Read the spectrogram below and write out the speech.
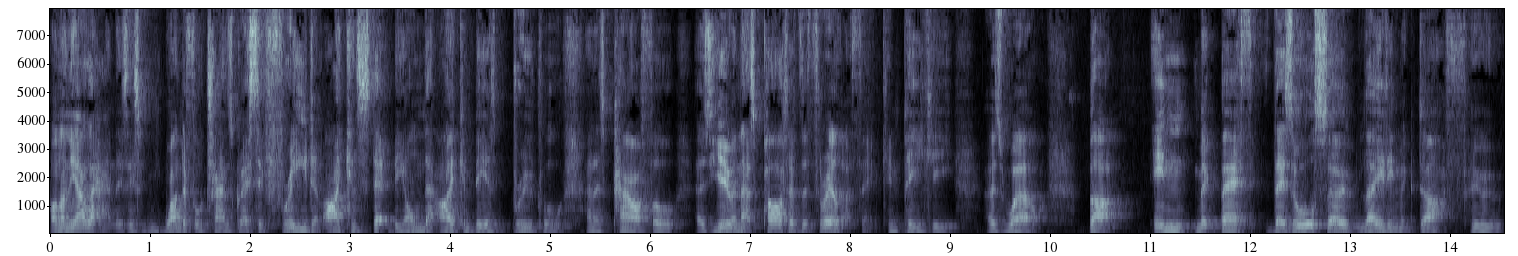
And on the other hand, there's this wonderful transgressive freedom. I can step beyond that. I can be as brutal and as powerful as you. And that's part of the thrill, I think, in Peaky as well. But in Macbeth, there's also Lady Macduff, who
